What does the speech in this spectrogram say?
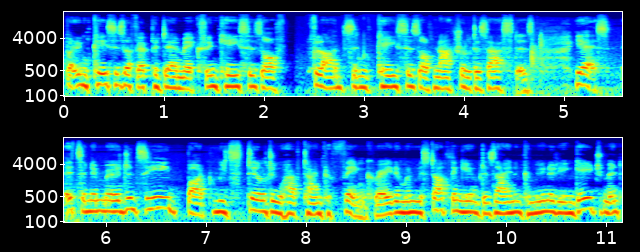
But in cases of epidemics, in cases of floods, and cases of natural disasters, yes, it's an emergency, but we still do have time to think, right? And when we start thinking of design and community engagement,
